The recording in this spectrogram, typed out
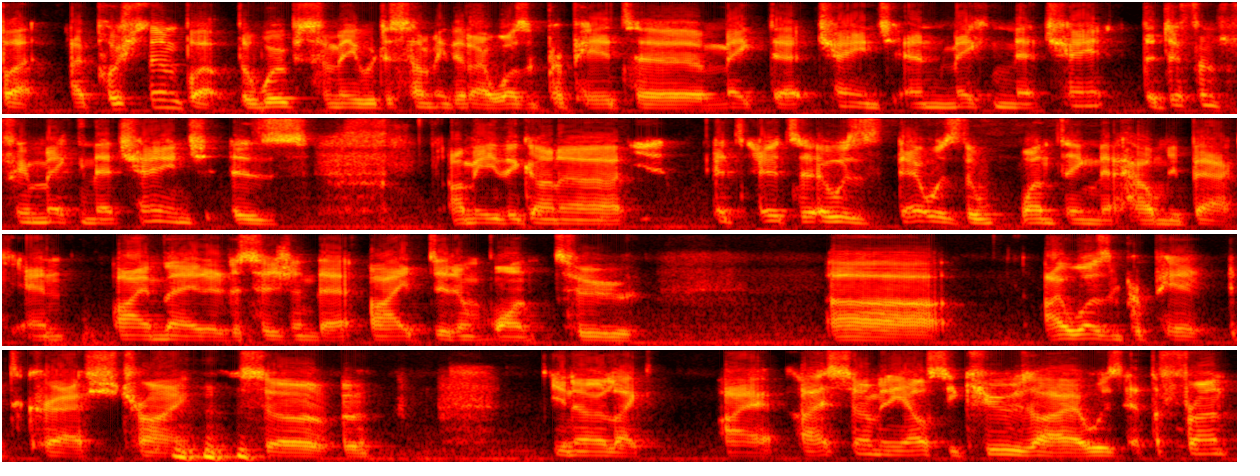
but I pushed them. But the whoops for me were just something that I wasn't prepared to make that change. And making that change, the difference between making that change is I'm either gonna. It's, it's it was that was the one thing that held me back, and I made a decision that I didn't want to. Uh, I wasn't prepared to crash trying. so, you know, like I, I so many LCQs. I was at the front,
